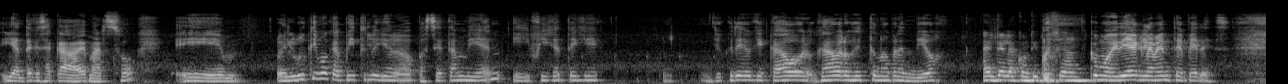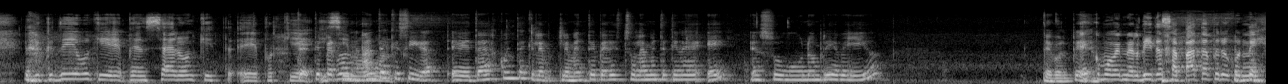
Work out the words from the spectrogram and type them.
y antes que se acabe marzo, eh, el último capítulo yo lo pasé también y fíjate que yo creo que cabros, esto no aprendió. El de la constitución. Como diría Clemente Pérez. Yo creo que pensaron que eh, porque Te, te- perdón, antes un- que sigas, eh, ¿te das cuenta que Cle- Clemente Pérez solamente tiene E en su nombre y apellido? Te golpea. es como Bernardita Zapata pero con E.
